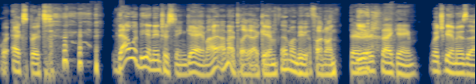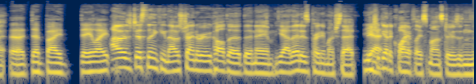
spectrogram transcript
We're experts. that would be an interesting game. I, I might play that game. That might be a fun one. There is Yeah. that game. Which game is that? Uh, Dead by Daylight. I was just thinking. I was trying to recall the, the name. Yeah, that is pretty much that. You Yeah. should get a Quiet Place Monsters in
